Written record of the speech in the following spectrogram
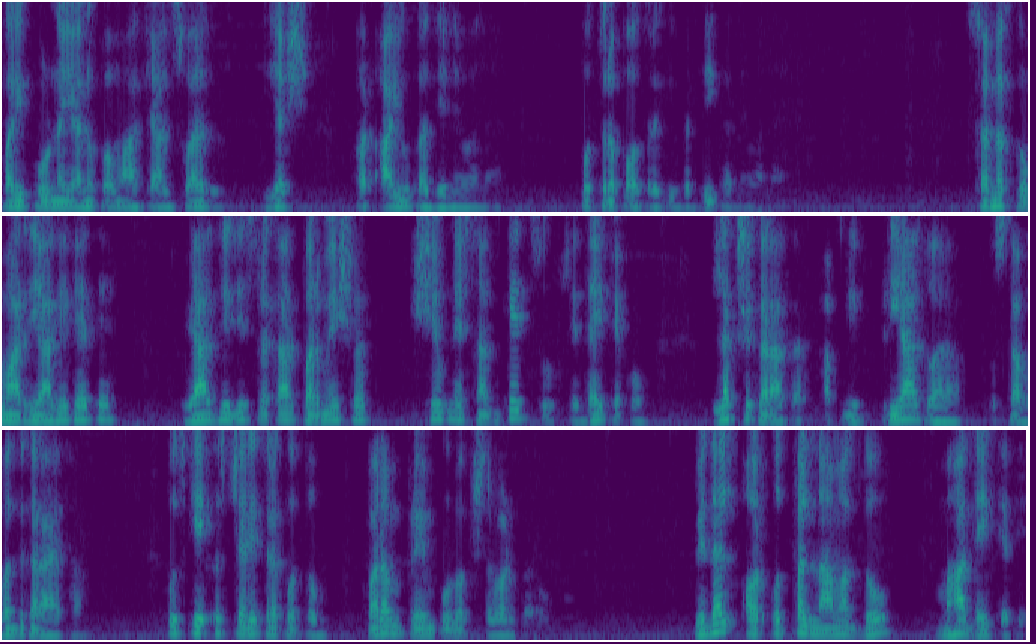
परिपूर्ण या अनुपमा, ख्याल, स्वर्ग, यश और आयु का देने वाला है पुत्र पौत्र की वृद्धि करने वाला है। सनत कुमार जी आगे कहते व्यास जी जिस प्रकार परमेश्वर शिव ने संकेत रूप से दैत्य को लक्ष्य कराकर अपनी प्रिया द्वारा उसका वध कराया था, उसके उस चरित्र को तुम परम प्रेम पूर्वक श्रवण करो। विदल और उत्पल नामक दो महादैत्य थे।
